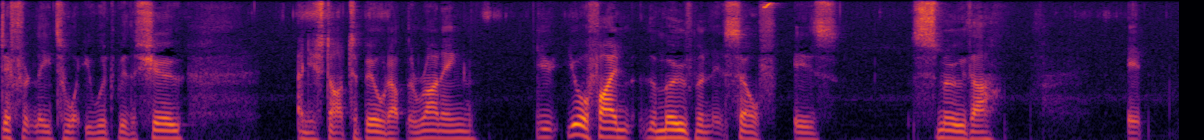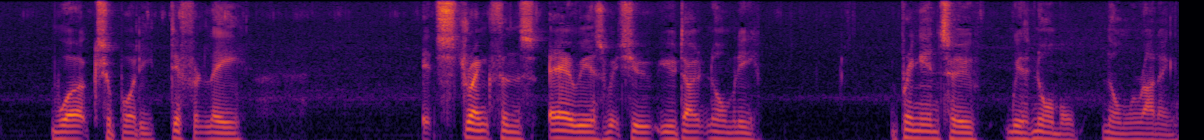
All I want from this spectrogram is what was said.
differently to what you would with a shoe, and you start to build up the running. You you will find the movement itself is smoother. It works your body differently. It strengthens areas which you, you don't normally bring into with normal normal running.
